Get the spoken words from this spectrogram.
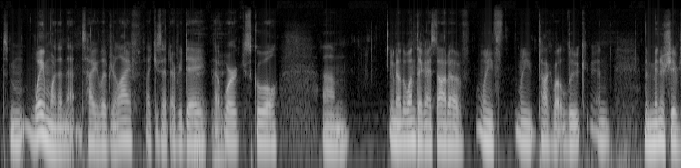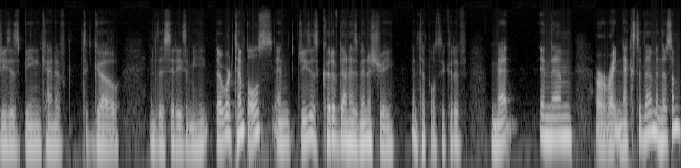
It's m- way more than that. It's how you lived your life, like you said, every day Right, at right. work, school. Um, you know, the one thing I thought of when you when you talk about Luke and the ministry of Jesus being kind of to go into the cities. I mean, he, there were temples, and Jesus could have done his ministry in temples. He could have met in them or right next to them. And there's some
